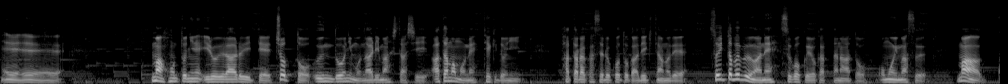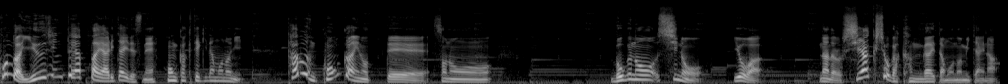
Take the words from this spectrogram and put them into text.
えー、まあ本当にねいろいろ歩いてちょっと運動にもなりましたし頭もね適度に働かせることができたのでそういった部分はねすごく良かったなと思います。まあ今度は友人とやっぱやりたいですね。本格的なものに。多分今回のってその僕の市の要はなんだろう市役所が考えたものみたいな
